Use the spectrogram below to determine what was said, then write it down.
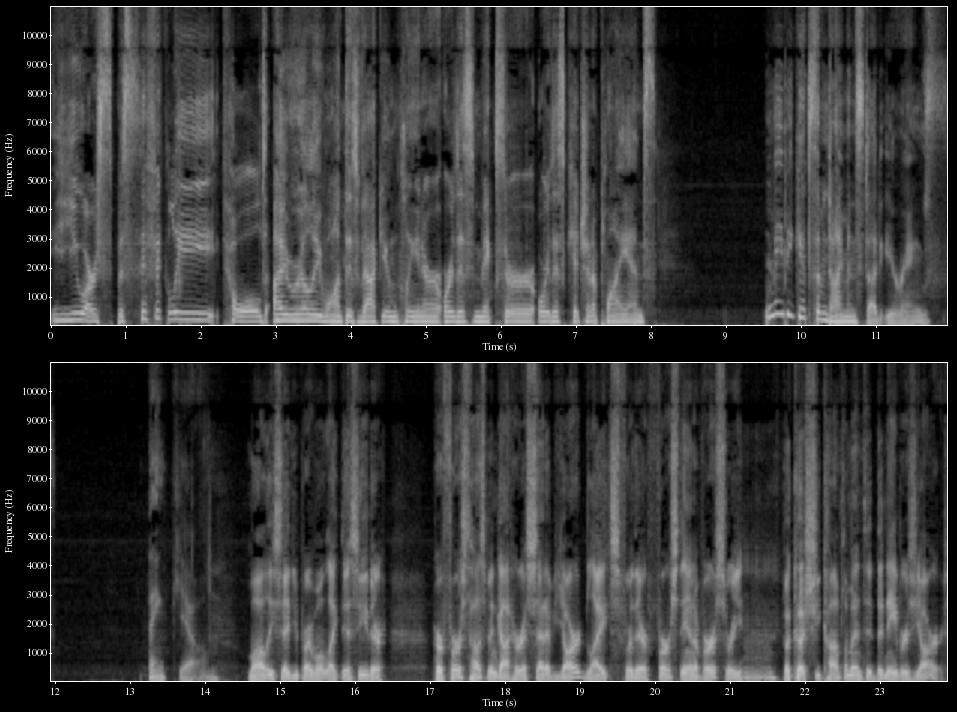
you are specifically told I really want this vacuum cleaner or this mixer or this kitchen appliance, maybe get some diamond stud earrings. Thank you. Molly said you probably won't like this either. Her first husband got her a set of yard lights for their first anniversary mm. because she complimented the neighbor's yard.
